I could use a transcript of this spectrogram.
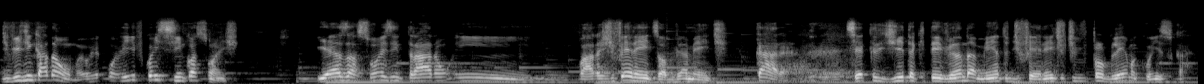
divide em cada uma. Eu recorri e ficou em cinco ações. E as ações entraram em várias diferentes, obviamente. Cara, você acredita que teve andamento diferente? Eu tive problema com isso, cara.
